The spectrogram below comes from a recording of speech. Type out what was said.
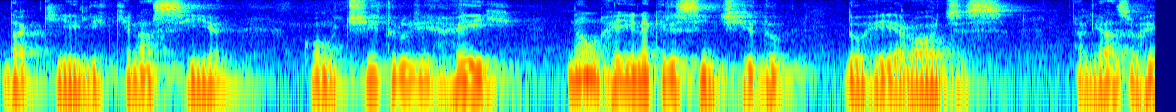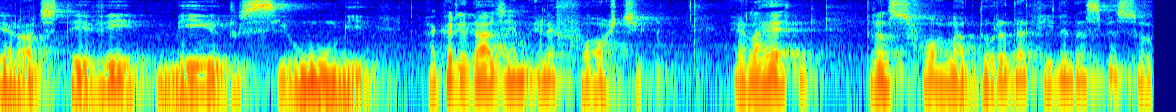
daquele que nascia com o título de rei. Não rei naquele sentido do rei Herodes. Aliás, o rei Herodes teve medo, ciúme. A caridade ela é forte, ela é transformadora da vida das pessoas.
